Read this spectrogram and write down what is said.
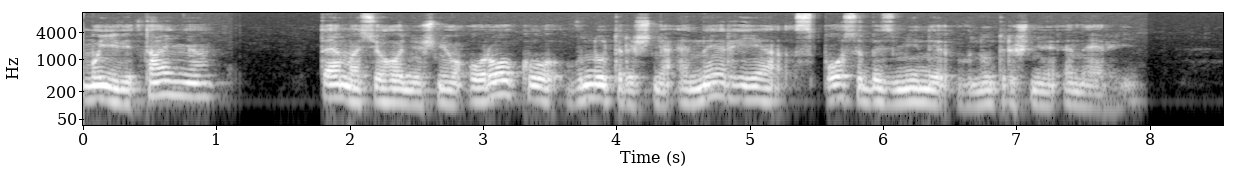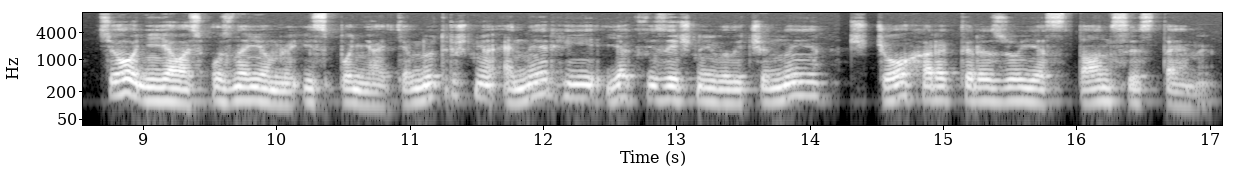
Мої вітання. Тема сьогоднішнього уроку внутрішня енергія, способи зміни внутрішньої енергії. Сьогодні я вас ознайомлю із поняттям внутрішньої енергії як фізичної величини, що характеризує стан системи.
